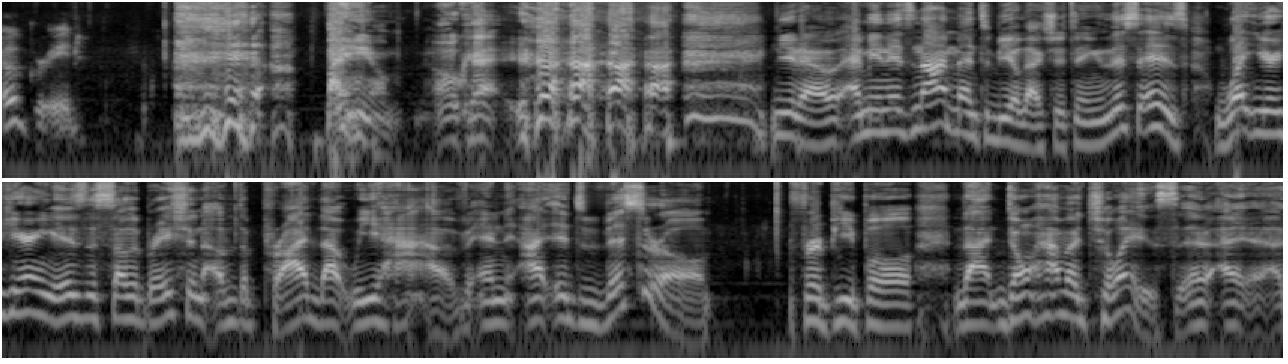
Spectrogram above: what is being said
agreed Bam! Okay. you know, I mean, it's not meant to be a lecture thing. This is what you're hearing is the celebration of the pride that we have, and it's visceral for people that don't have a choice uh, uh,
